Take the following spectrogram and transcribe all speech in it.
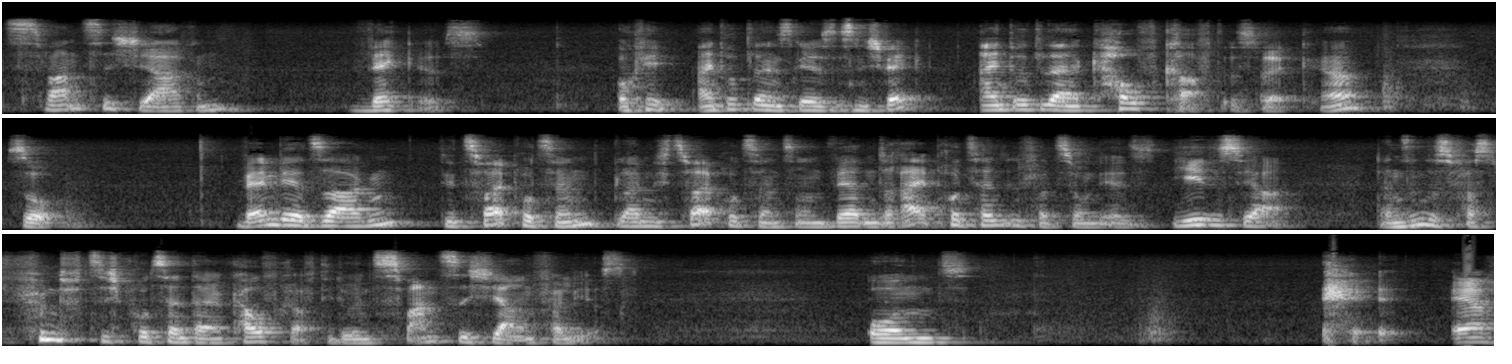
20 Jahren weg ist. Okay, ein Drittel deines Geldes ist nicht weg, ein Drittel deiner Kaufkraft ist weg. Ja? So, wenn wir jetzt sagen, die 2% bleiben nicht 2%, sondern werden 3% Inflation jedes Jahr, dann sind es fast 50% deiner Kaufkraft, die du in 20 Jahren verlierst. Und er,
